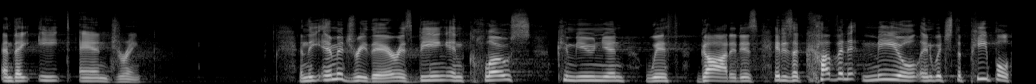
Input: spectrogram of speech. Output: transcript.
and they eat and drink. And the imagery there is being in close communion with God. It is, it is a covenant meal in which the people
